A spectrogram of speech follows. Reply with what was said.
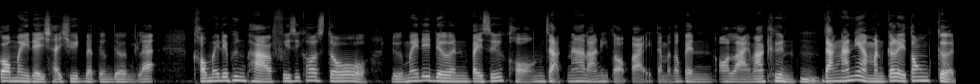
ก็ไม่ได้ใช้ชีวิตแบบเดิมๆอีกแล้ว เขาไม่ได้พึ่งพา physical store หรือไม่ได้เดินไปซื้อของจากหน้าร้านอีกต่อไป แต่มันต้องเป็นออนไลน์มากขึ้นอืมดังนั้นเนี่ยมันก็เลยต้องเกิด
